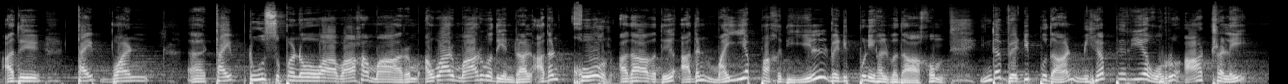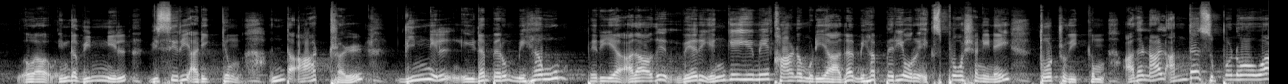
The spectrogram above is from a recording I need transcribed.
அது டைப் ஒன் டைப் டூ சுப்பனோவாவாக மாறும். அவ்வாறு மாறுவது என்றால் அதன் கோர் அதாவது அதன் மைய பகுதியில் வெடிப்பு நிகழ்வதாகும். இந்த வெடிப்பு தான் மிகப்பெரிய ஒரு ஆற்றலை இந்த விண்ணில் விசிறி அடிக்கும். இந்த ஆற்றல் விண்ணில் இடம்பெறும் மிகவும் பெரிய அதாவது வேறு எங்கேயுமே காண முடியாத மிகப்பெரிய ஒரு எக்ஸ்ப்ளோஷனினை தோற்றுவிக்கும். அதனால் அந்த சுப்பனோவா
